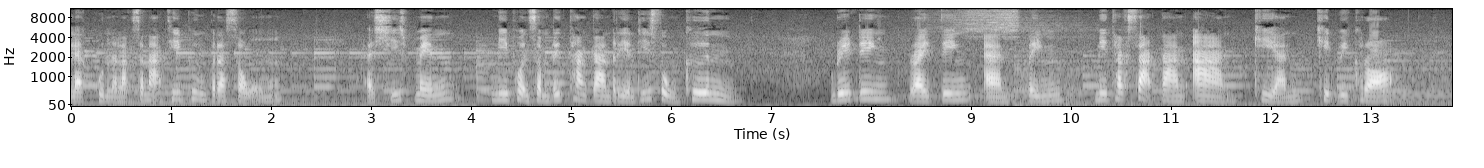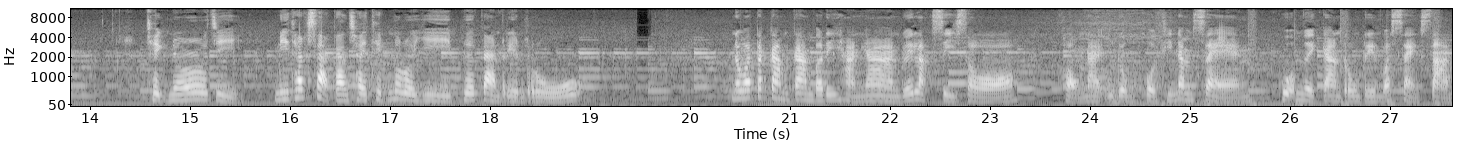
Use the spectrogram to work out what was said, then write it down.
และคุณลักษณะที่พึงประสงค์ Achievement มีผลสำเร็จทางการเรียนที่สูงขึ้น Reading Writing and Think มีทักษะการอ่าน เขียน คิดวิเคราะห์ Technology มีทักษะการใช้เทคโนโลยีเพื่อการเรียนรู้ นวัตกรรมการบริหารงานด้วยหลัก4สอของนายอุดมโพธินำแสง ผู้อำนวยการโรงเรียนวัดแสงสัน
